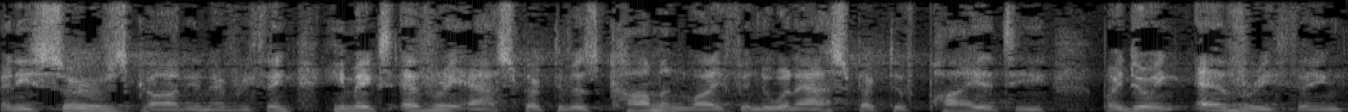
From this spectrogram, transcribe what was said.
and he serves God in everything. He makes every aspect of his common life into an aspect of piety by doing everything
